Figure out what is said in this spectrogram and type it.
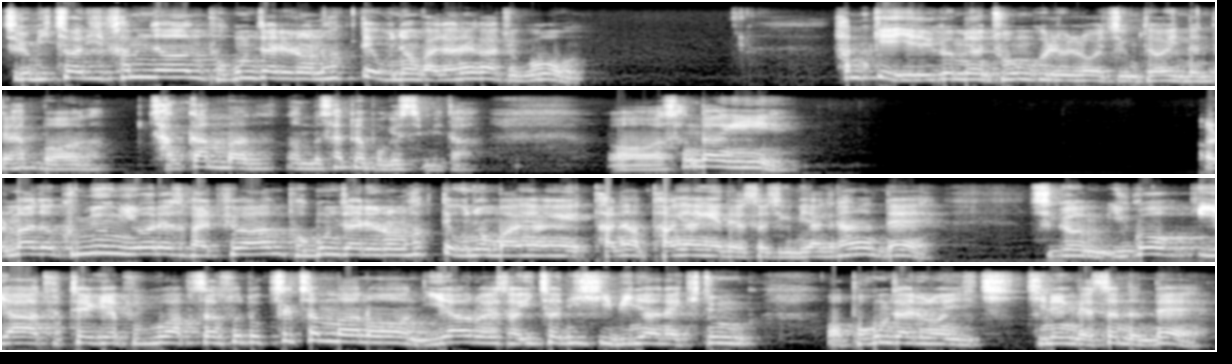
지금 2023년 보금자리론 확대 운영 관련해 가지고 함께 읽으면 좋은 글로 지금 되어 있는데 한번 잠깐만 한번 살펴보겠습니다. 어, 상당히 얼마 전 금융위원회에서 발표한 보금자리론 확대 운영 방향에, 방향에 대해서 지금 이야기를 하는데 지금 6억 이하 주택의 부부 합산 소득 7천만 원 이하로 해서 2022년에 기준 어, 보금자리론이 진행됐었는데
